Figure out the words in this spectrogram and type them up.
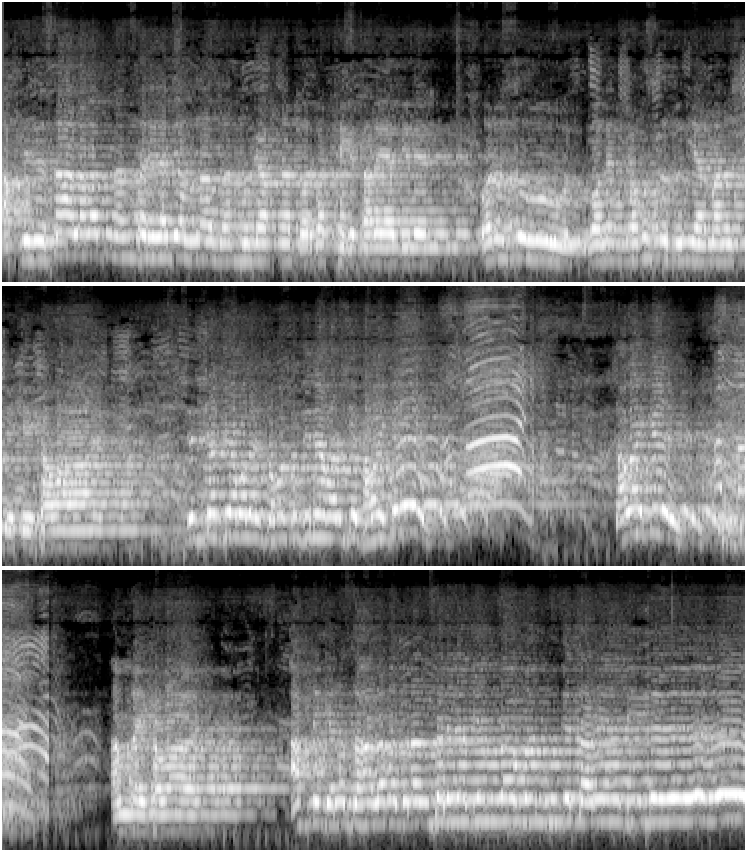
আপনি যে সালামাতুন আনসারী রাদিয়াল্লাহু আনহুকে আপনার দরবার থেকে তাড়াইয়া দিলেন ও রাসূল বলেন সমস্ত দুনিয়ার মানুষ কে কে খাওয়ায়? চিৎকার দিয়া বলেন সমস্ত দুনিয়ার মানুষকে খাওয়ায় কে? চালায় কে? আল্লাহ। খাওয়ায়। আপনি কেন সালামাতুন আনসারী রাদিয়াল্লাহু আনহুকে তাড়াইয়া দিলেন?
